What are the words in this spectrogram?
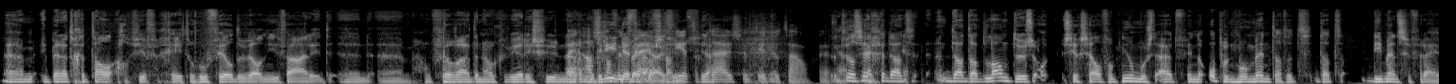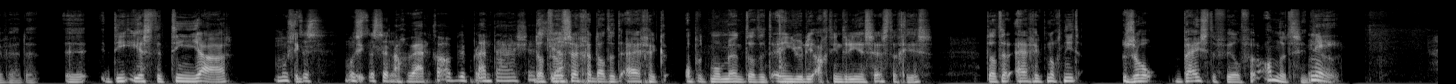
um, ik ben het getal alweer vergeten. Hoeveel er wel niet waren. Uh, uh, hoeveel waren er nou ook weer in Suriname? 43.000 in totaal. Ja. Dat wil zeggen dat, dat dat land dus zichzelf opnieuw moest uitvinden... op het moment dat, het, dat die mensen vrij werden. Uh, die eerste tien jaar... Moesten, ik, moesten ze nog werken op de plantages? Dat wil zeggen dat het eigenlijk op het moment dat het 1 juli 1863 is... dat er eigenlijk nog niet zo bijster veel veranderd is. Nee,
